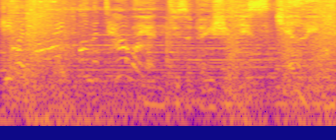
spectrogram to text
Keep an eye on the tower! The anticipation is killing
